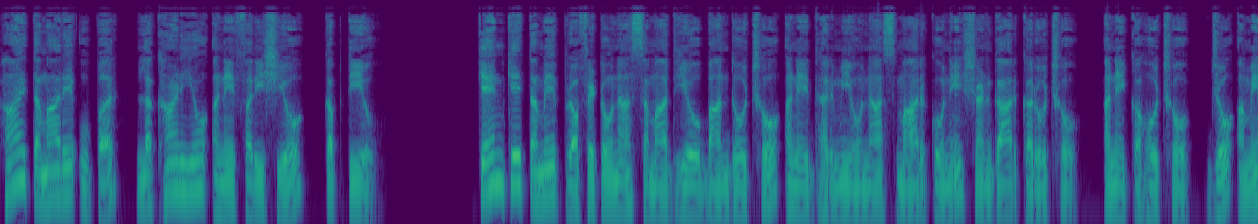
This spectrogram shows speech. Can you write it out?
હાય તમારે ઉપર, લખાણીઓ અને ફરીશીઓ કપટીઓ. કેમ કે તમે પ્રોફેટોના સમાધિઓ બાંધો છો અને ધર્મીઓના સ્મારકોને શણગાર કરો છો. અને કહો છો, જો અમે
